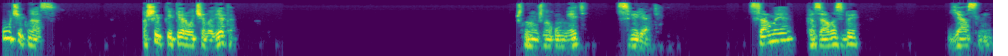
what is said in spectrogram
учит нас ошибкой первого человека, что нужно уметь сверять. Самые, казалось бы, ясные,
